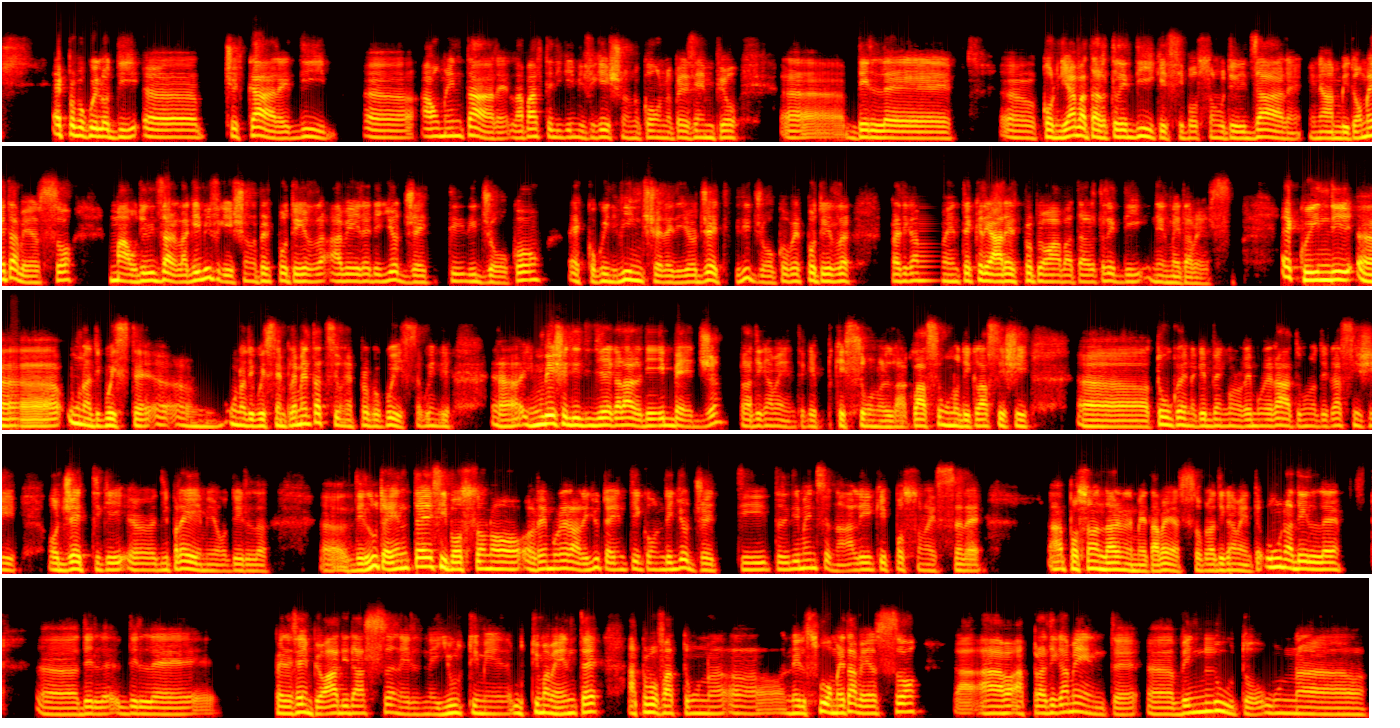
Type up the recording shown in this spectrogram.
è proprio quello di eh, cercare di uh, aumentare la parte di gamification con, per esempio, uh, delle, uh, con gli avatar 3D che si possono utilizzare in ambito metaverso, ma utilizzare la gamification per poter avere degli oggetti di gioco ecco, quindi vincere degli oggetti di gioco per poter praticamente creare il proprio avatar 3D nel metaverso. E quindi eh, una, di queste, eh, una, di queste, implementazioni è proprio questa, quindi eh, invece di, di, regalare dei badge, praticamente, che, che sono classe, uno dei classici Uh, token che vengono remunerati, uno dei classici oggetti che, uh, di premio del, uh, dell'utente, si possono remunerare gli utenti con degli oggetti tridimensionali che possono essere possono andare nel metaverso praticamente. Una delle uh, del, delle, per esempio Adidas nel, negli ultimi, ultimamente ha proprio fatto un, uh, nel suo metaverso, ha, ha praticamente uh, venduto un,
